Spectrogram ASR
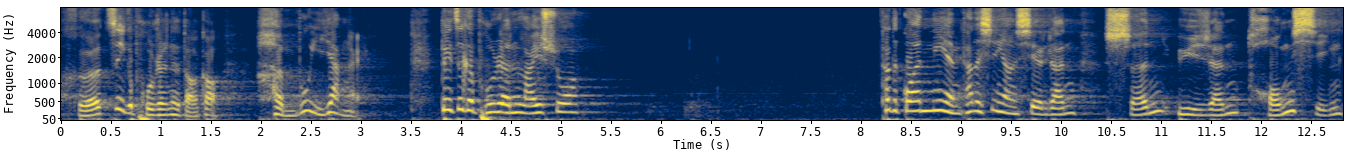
和这个仆人的祷告。很不一样哎，对这个仆人来说，他的观念、他的信仰，显然神与人同行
